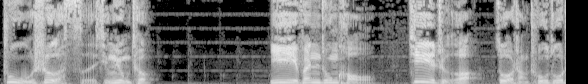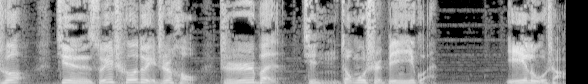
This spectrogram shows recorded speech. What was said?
注射死刑用车。一分钟后，记者坐上出租车，紧随车队之后，直奔锦州市殡仪馆。一路上，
